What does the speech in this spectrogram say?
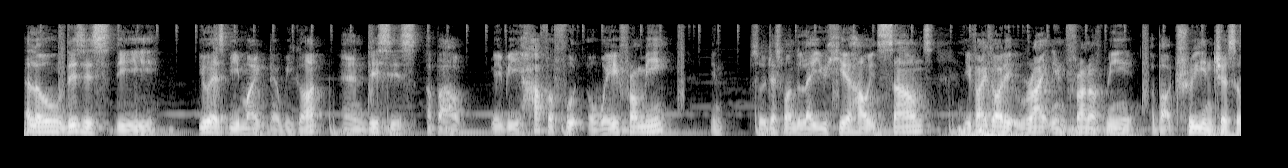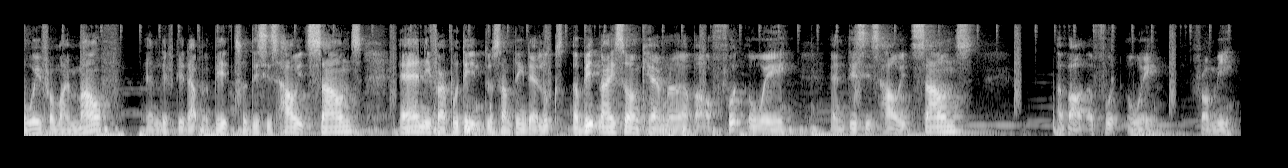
Hello, this is the USB mic that we got and this is about maybe half a foot away from me so just want to let you hear how it sounds. If I got it right in front of me, about 3 inches away from my mouth, and lift it up a bit. So this is how it sounds. And if I put it into something that looks a bit nicer on camera, about a foot away, and this is how it sounds about a foot away from me.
